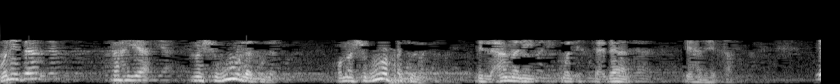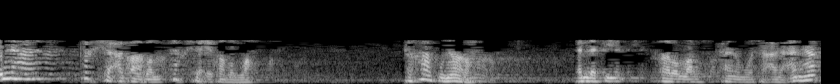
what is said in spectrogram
ولذا فهي مشغولة ومشغوفة بالعمل والاستعداد لهذه الأرض إنها تخشى عقاب تخشى عقاب الله. تخاف ناره التي قال الله سبحانه وتعالى عنها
